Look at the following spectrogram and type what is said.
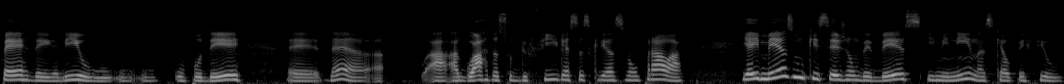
perdem ali o, o, o poder, é, né, a, a, guarda sobre o filho, essas crianças vão para lá. E aí, mesmo que sejam bebês e meninas, que é o perfil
